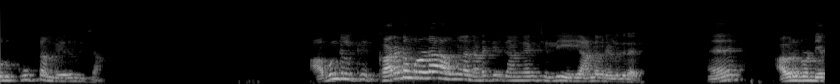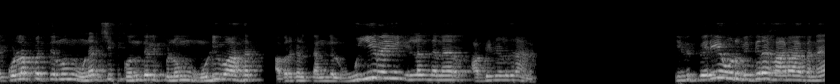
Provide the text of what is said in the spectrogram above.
ஒரு கூட்டம் இருந்துச்சான் அவங்களுக்கு கரடுமுரடா அவங்கள நடத்திருக்காங்கன்னு சொல்லி ஆண்டவர் எழுதுறாரு. அவர்களுடைய குழப்பத்திலும் உணர்ச்சி கொந்தளிப்பிலும் முடிவாக அவர்கள் தங்கள் உயிரை இழந்தனர் அப்படின்னு எழுதுறாங்க. இது பெரிய ஒரு விக்கிரக ஆராதனை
